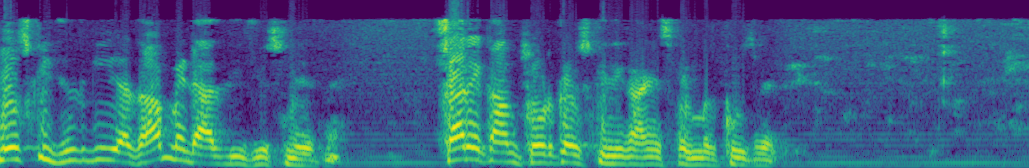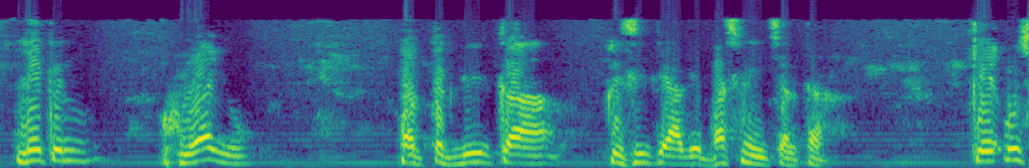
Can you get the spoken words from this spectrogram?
وہ اس کی زندگی عذاب میں ڈال دی تھی اس میز نے۔ سارے کام چھوڑ کر اس کی نگاہیں اس پر مرکوز رہتی لیکن ہوا یوں، اور تقدیر کا کسی کے آگے بس نہیں چلتا کہ اس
